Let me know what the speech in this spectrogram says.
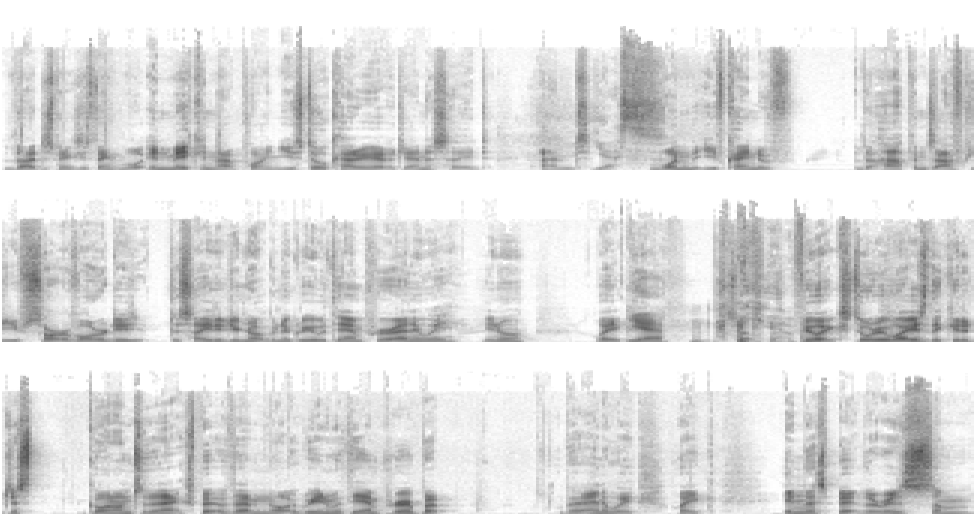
that just makes you think. Well, in making that point, you still carry out a genocide, and Yes. one that you've kind of that happens after you've sort of already decided you're not going to agree with the emperor anyway. You know, like Yeah. So I feel like story wise, they could have just gone on to the next bit of them not agreeing with the emperor. But but anyway, like in this bit, there is some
